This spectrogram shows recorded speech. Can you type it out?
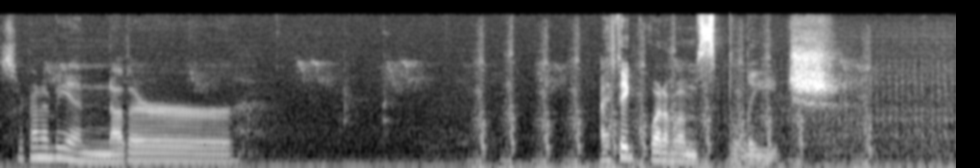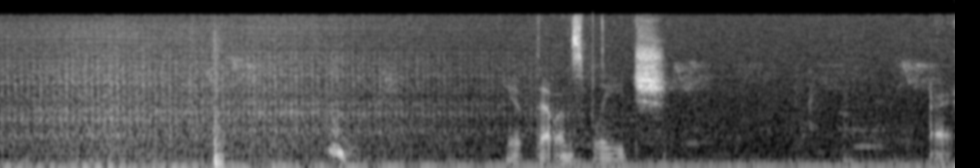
Is there going to be another? I think one of them's bleach. Yep, that one's bleach. Alright.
